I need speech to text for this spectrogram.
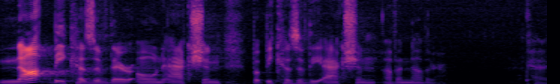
not because of their own action, but because of the action of another. Okay.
